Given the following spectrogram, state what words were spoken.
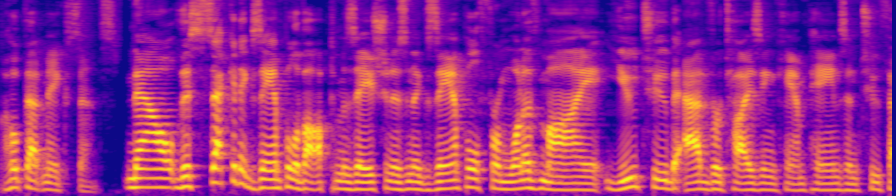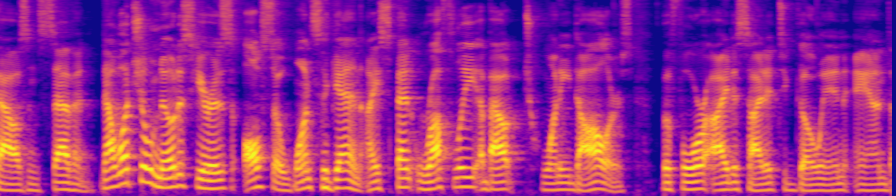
I hope that makes sense. Now, this second example of optimization is an example from one of my YouTube advertising campaigns in 2007. Now, what you'll notice here is also, once again, I spent roughly about $20 before I decided to go in and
